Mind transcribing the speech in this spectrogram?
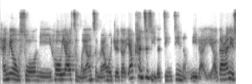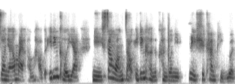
还没有说你以后要怎么样怎么样，我觉得要看自己的经济能力了，也要。当然你说你要买很好的，一定可以啊。你上网找，一定可能很多，你自己去看评论。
